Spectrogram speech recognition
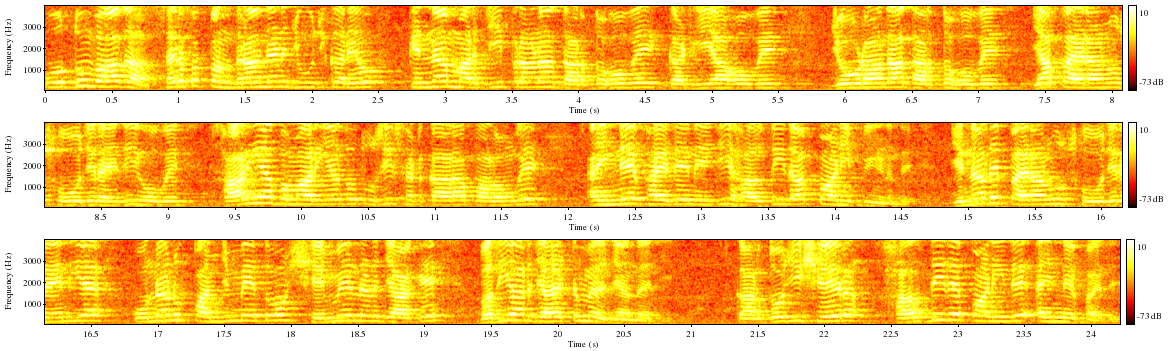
ਉਦੋਂ ਬਾਅਦ ਸਿਰਫ 15 ਦਿਨ ਯੂਜ਼ ਕਰਿਓ, ਕਿੰਨਾ ਮਰਜ਼ੀ ਪੁਰਾਣਾ ਦਰਦ ਹੋਵੇ, ਗਠੀਆ ਹੋਵੇ, ਜੋੜਾਂ ਦਾ ਦਰਦ ਹੋਵੇ ਜਾਂ ਪੈਰਾਂ ਨੂੰ ਸੋਜ ਰਹਿੰਦੀ ਹੋਵੇ, ਸਾਰੀਆਂ ਬਿਮਾਰੀਆਂ ਤੋਂ ਤੁਸੀਂ ਛੱਟਕਾਰਾ ਪਾ ਲਓਗੇ। ਇੰਨੇ ਫਾਇਦੇ ਨੇ ਜੀ ਹਲਦੀ ਦਾ ਪਾਣੀ ਪੀਣ ਦੇ। ਜਿਨ੍ਹਾਂ ਦੇ ਪੈਰਾਂ ਨੂੰ ਸੋਜ ਰਹਿੰਦੀ ਹੈ, ਉਹਨਾਂ ਨੂੰ ਪੰਜਵੇਂ ਤੋਂ ਛੇਵੇਂ ਦਿਨ ਜਾ ਕੇ ਵਧੀਆ ਰਿਜ਼ਲਟ ਮਿਲ ਜਾਂਦਾ ਜੀ। ਕਰ ਦਿਓ ਜੀ ਸ਼ੇਅਰ ਹਲਦੀ ਦੇ ਪਾਣੀ ਦੇ ਇੰਨੇ ਫਾਇਦੇ।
